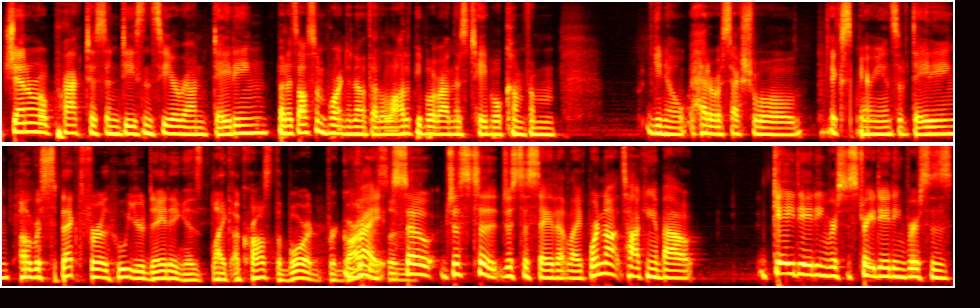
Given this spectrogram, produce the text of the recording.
general practice and decency around dating, but it's also important to note that a lot of people around this table come from, you know, heterosexual experience of dating. A respect for who you're dating is like across the board, regardless Right. of So just to just to say that like we're not talking about gay dating versus straight dating versus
